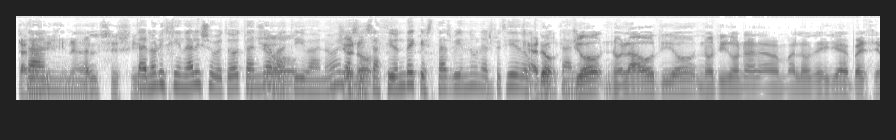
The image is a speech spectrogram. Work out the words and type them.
Tan original, sí, sí. Tan original y sobre todo tan Yo- llamativa, ¿no? La no- sensación de que estás viendo una especie de Claro, documental. yo no la odio, no digo nada malo de ella, me parece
